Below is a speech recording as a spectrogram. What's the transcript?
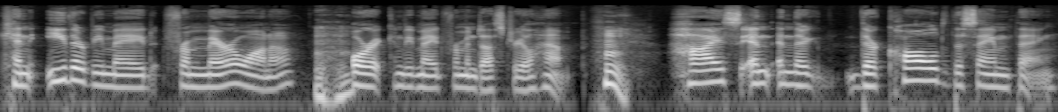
can either be made from marijuana or it can be made from industrial hemp. Hmm. High and and they they're called the same thing.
